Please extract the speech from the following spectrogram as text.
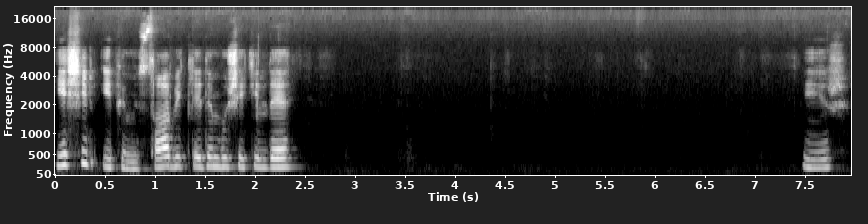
Yeşil ipimi sabitledim bu şekilde. Bir,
